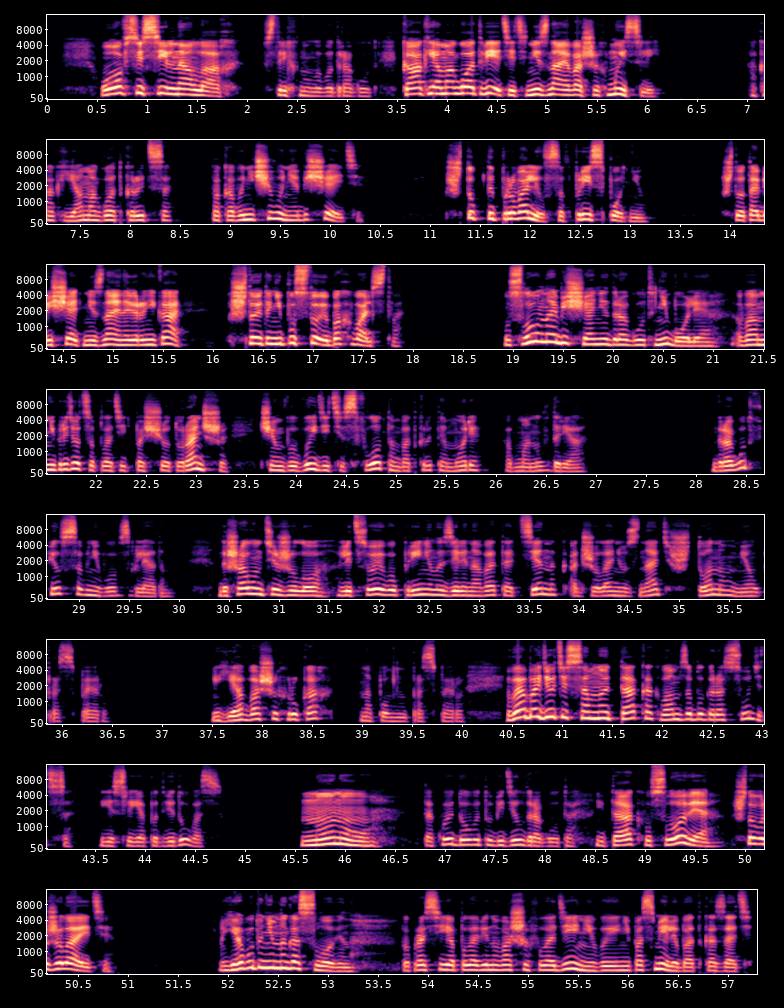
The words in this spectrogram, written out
«О, всесильный Аллах!» — встряхнул его Драгут. «Как я могу ответить, не зная ваших мыслей?» «А как я могу открыться, пока вы ничего не обещаете?» «Чтоб ты провалился в преисподнюю! Что-то обещать, не зная наверняка, что это не пустое бахвальство!» Условное обещание, Драгут, не более. Вам не придется платить по счету раньше, чем вы выйдете с флотом в открытое море, обманув Дариа. Драгут впился в него взглядом. Дышал он тяжело, лицо его приняло зеленоватый оттенок от желания узнать, что на уме у Просперу. «Я в ваших руках», — напомнил Просперу. «Вы обойдетесь со мной так, как вам заблагорассудится, если я подведу вас». «Ну-ну», такой довод убедил Драгута. Итак, условия. Что вы желаете? Я буду немногословен. Попроси я половину ваших владений, вы не посмели бы отказать.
